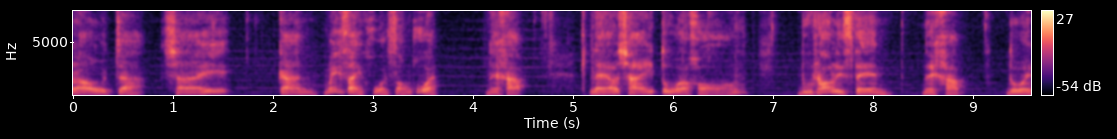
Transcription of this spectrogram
เราจะใช้ การไม่ใส่ขวด 2 ขวดนะครับ แล้วใช้ตัวของ Brutal r e s t a n นะครับ โดย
